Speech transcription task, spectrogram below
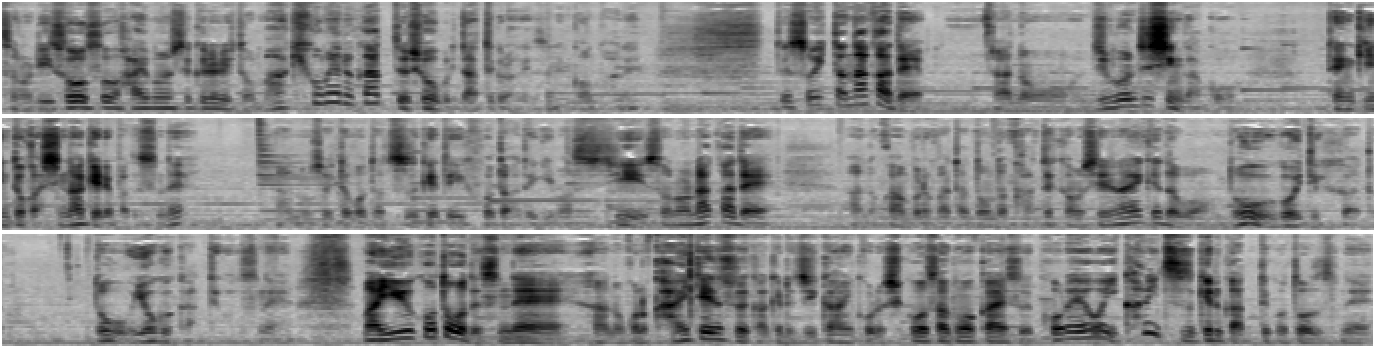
そのリソースを配分してくれる人を巻き込めるかっていう勝負になってくるわけですね今度はね。でそういった中であの自分自身がこう転勤とかしなければですねあのそういったことは続けていくことができますしその中であの幹部の方はどんどん変わっていくかもしれないけどもどう動いていくかとどう泳ぐかっていうことですね。まあ、いうことをですね、あの、この回転数かける時間イコール試行錯誤回数、これをいかに続けるかってことをですね、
